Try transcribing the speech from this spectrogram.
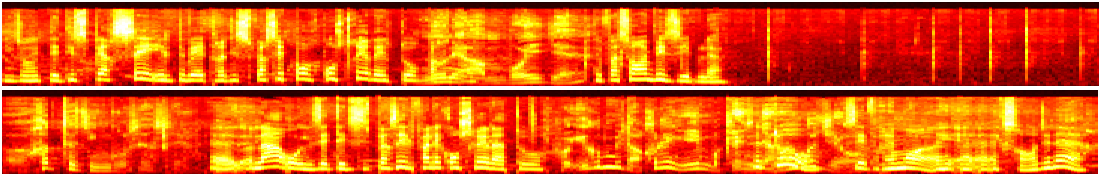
Ils ont été dispersés, ils devaient être dispersés pour construire des tours de façon invisible. Euh, là où ils étaient dispersés, il fallait construire la tour. C'est tout. C'est vraiment euh, extraordinaire.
